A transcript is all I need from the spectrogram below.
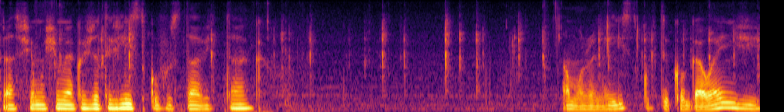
Teraz się musimy jakoś do tych listków ustawić, tak? A może nie listków, tylko gałęzi?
